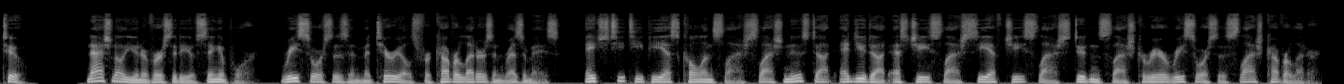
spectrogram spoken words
2. National University of Singapore, resources and materials for cover letters and resumes, https colon slash slash nus.edu.sg slash cfg slash student slash career resources slash cover letter.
